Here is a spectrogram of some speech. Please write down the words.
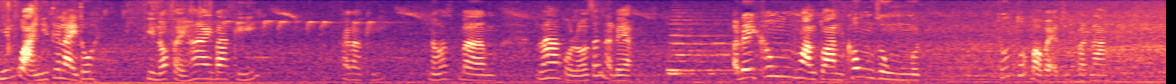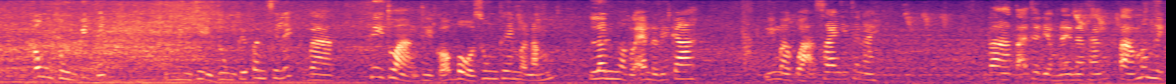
Những quả như thế này thôi thì nó phải hai, ba ký. Hai, ba ký. Nó và da của nó rất là đẹp. Ở đây không hoàn toàn không dùng một chút thuốc bảo vệ thực vật nào không dùng kích thích, mình chỉ dùng cái phân silic và thi thoảng thì có bổ sung thêm vào nấm lân hoặc là NPK nhưng mà quả sai như thế này. Và tại thời điểm này là tháng 8 âm lịch.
